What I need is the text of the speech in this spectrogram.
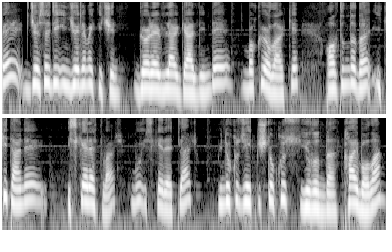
Ve cesedi incelemek için görevliler geldiğinde bakıyorlar ki altında da iki tane iskelet var. Bu iskeletler 1979 yılında kaybolan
